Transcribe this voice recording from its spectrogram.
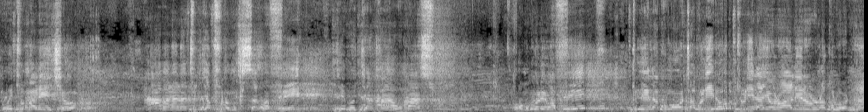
Bwe tumala ekyo abalala tujja kufuna omukisa gwaffe gye gujjako awo maaso. Omugole waffe tugenda kumwota buliro tulinayo olwaleero olunaku lwonna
